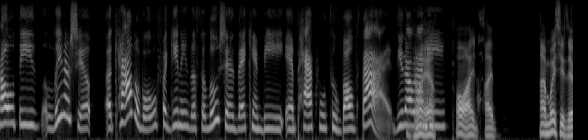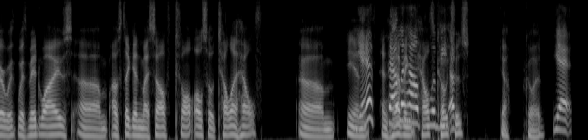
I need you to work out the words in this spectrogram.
hold these leadership accountable for getting the solutions that can be impactful to both sides? You know what oh, I yeah. mean? Oh, I, I I'm with you there with, with midwives. Um, I was thinking myself also telehealth um, and, yes, and having health coaches. A, yeah, go ahead. Yes.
